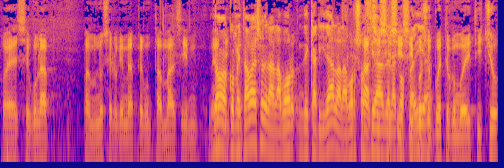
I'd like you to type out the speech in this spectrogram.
Pues según la no sé lo que me has preguntado más. Si no, comentaba eso de la labor de caridad, la labor ah, social de la sí, Sí, por supuesto, como he dicho,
